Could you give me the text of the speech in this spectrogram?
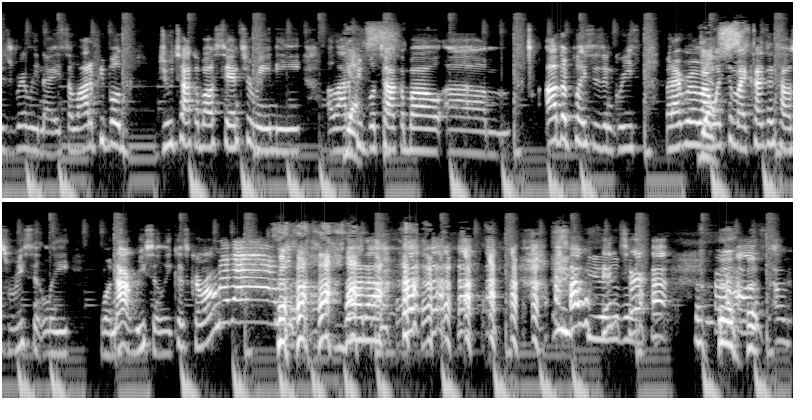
is really nice. A lot of people do talk about Santorini. A lot yes. of people talk about um, other places in Greece. But I remember yes. I went to my cousin's house recently. Well, not recently because Corona. but uh, I went yeah. to her, her house. Um,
